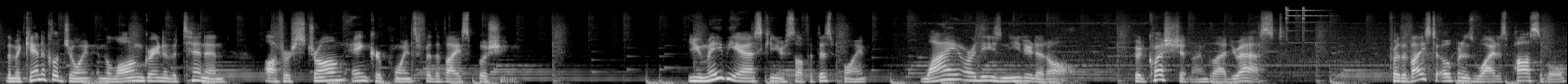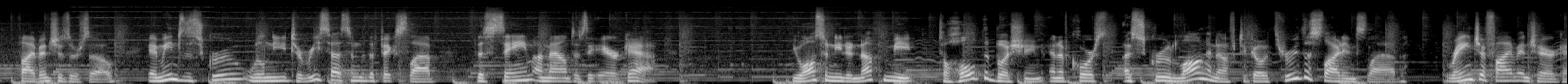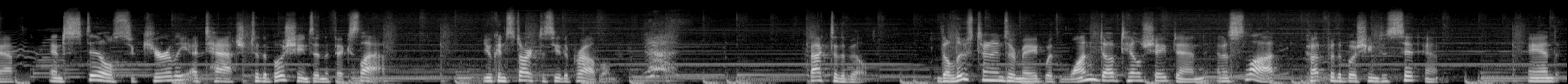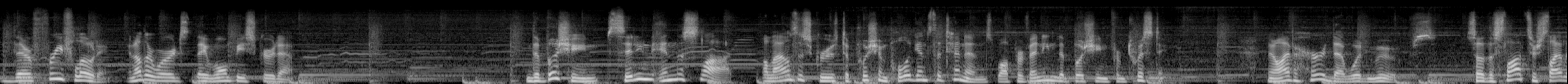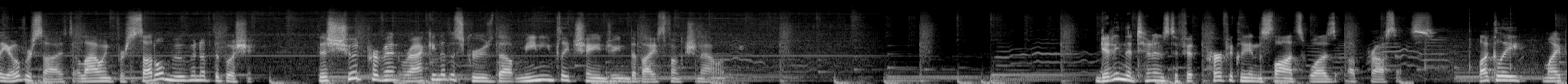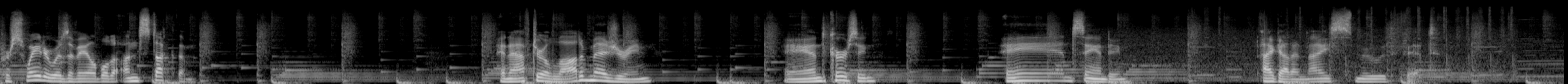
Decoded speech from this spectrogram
The mechanical joint and the long grain of the tenon offer strong anchor points for the vise bushing. You may be asking yourself at this point, why are these needed at all? Good question, I'm glad you asked. For the vise to open as wide as possible, 5 inches or so, it means the screw will need to recess into the fixed slab the same amount as the air gap. You also need enough meat to hold the bushing and of course a screw long enough to go through the sliding slab, range a 5 inch air gap, and still securely attach to the bushings in the fixed slab. You can start to see the problem. Back to the build. The loose tenons are made with one dovetail shaped end and a slot cut for the bushing to sit in. And they're free floating. In other words, they won't be screwed in. The bushing sitting in the slot allows the screws to push and pull against the tenons while preventing the bushing from twisting. Now, I've heard that wood moves, So the slots are slightly oversized, allowing for subtle movement of the bushing. This should prevent racking of the screws without meaningfully changing the vise functionality. Getting the tenons to fit perfectly in the slots was a process. Luckily, my persuader was available to unstuck them. And after a lot of measuring, and cursing, and sanding, I got a nice smooth fit.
